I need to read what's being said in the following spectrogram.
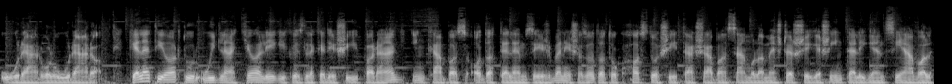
óráról órára. Keleti Artur úgy látja, a légiközlekedési iparág inkább az adatelemzésben és az adatok hasznosításában számol a mesterséges intelligenciával,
